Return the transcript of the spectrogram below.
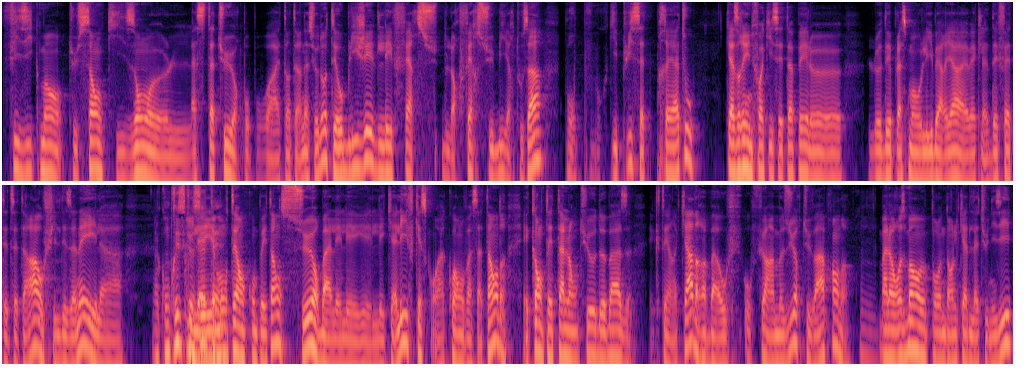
physiquement, tu sens qu'ils ont euh, la stature pour pouvoir être internationaux, tu es obligé de, les faire de leur faire subir tout ça pour, pour qu'ils puissent être prêts à tout. Kazri, une fois qu'il s'est tapé le, le déplacement au Liberia avec la défaite, etc., au fil des années, il a, a compris ce que il, est monté en compétence sur bah, les, les, les qualifs, qu'est-ce qu'on, à quoi on va s'attendre. Et quand tu es talentueux de base et que tu es un cadre, bah, au, au fur et à mesure, tu vas apprendre. Hmm. Malheureusement, pour, dans le cas de la Tunisie,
